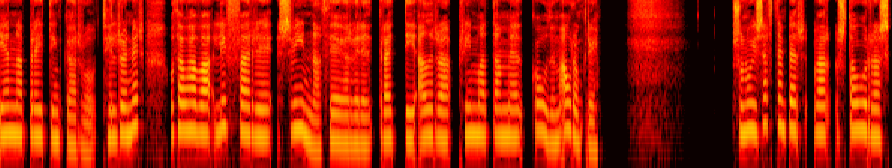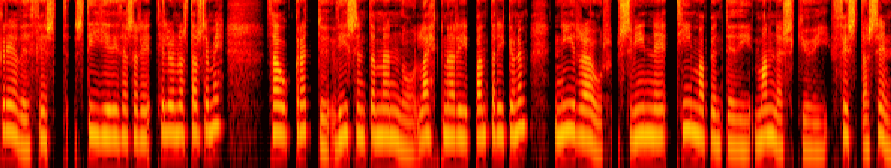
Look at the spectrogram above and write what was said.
genabreitingar og tilraunir og þá hafa líffæri svína þegar verið græti í aðra prímata með góðum árangri. Svo nú í september var stóra skrefið fyrst stígið í þessari tilvunastarðsemi þá grættu vísindamenn og læknar í bandaríkjunum nýra úr svíni tímabundið í manneskju í fyrsta sinn.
